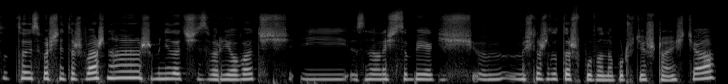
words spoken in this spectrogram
To, to jest właśnie też ważne, żeby nie dać się zwariować i znaleźć sobie jakiś. Myślę, że to też wpływa na poczucie szczęścia,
